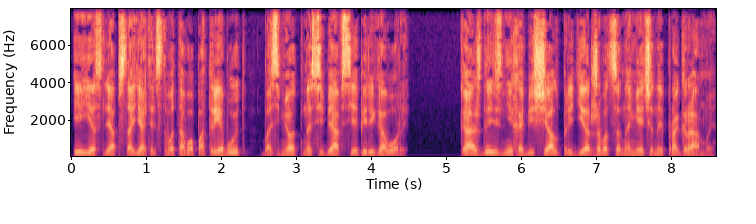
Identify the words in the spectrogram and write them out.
и, если обстоятельства того потребуют, возьмет на себя все переговоры. Каждый из них обещал придерживаться намеченной программы.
